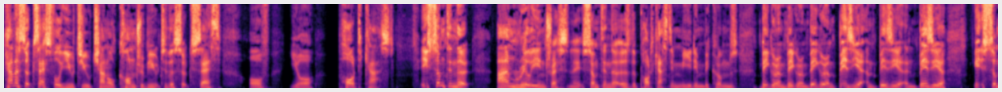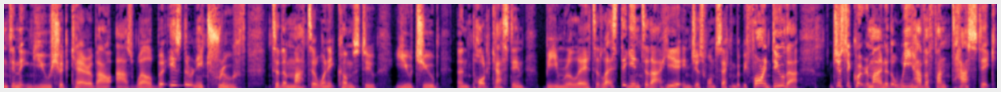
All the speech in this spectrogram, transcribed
Can a successful YouTube channel contribute to the success of your podcast? It's something that I'm really interested in. It's something that as the podcasting medium becomes bigger and bigger and bigger and busier and busier and busier, it's something that you should care about as well. But is there any truth to the matter when it comes to YouTube and podcasting being related? Let's dig into that here in just one second. But before I do that, just a quick reminder that we have a fantastic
